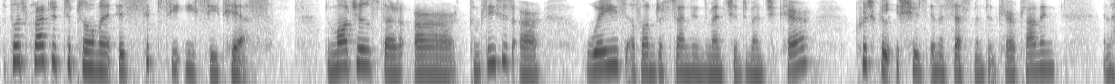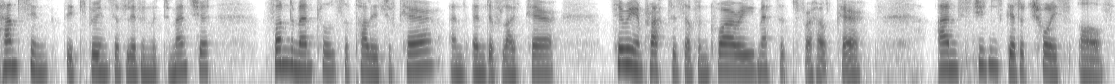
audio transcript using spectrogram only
The postgraduate diploma is 60 ECTS. The modules that are completed are ways of understanding dementia and dementia care, critical issues in assessment and care planning, enhancing the experience of living with dementia, fundamentals of palliative care and end of life care, theory and practice of inquiry methods for healthcare, and students get a choice of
